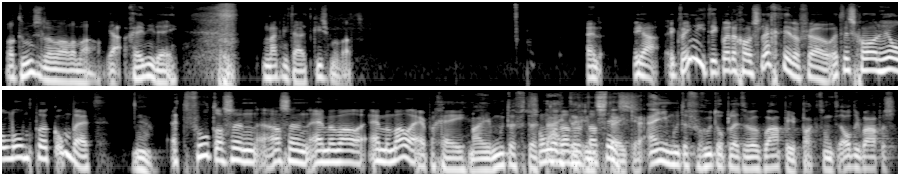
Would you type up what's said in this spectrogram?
Wat doen ze dan allemaal? Ja, geen idee. Maakt niet uit, kies maar wat. En ja, ik weet niet, ik ben er gewoon slecht in of zo. Het is gewoon heel lompe combat. Ja. Het voelt als een, als een MMO, MMO-RPG. Maar je moet even de Zonder tijd dat erin is. steken. En je moet even goed opletten welk wapen je pakt. Want al die wapens...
